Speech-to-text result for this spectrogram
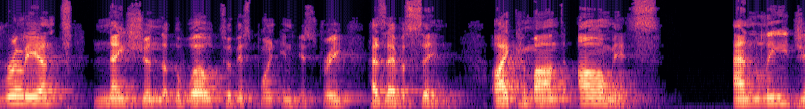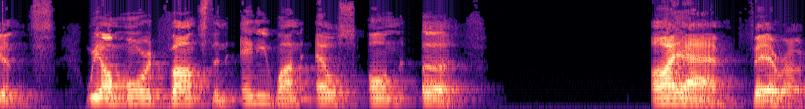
brilliant nation that the world to this point in history has ever seen. I command armies and legions. We are more advanced than anyone else on earth. I am Pharaoh.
